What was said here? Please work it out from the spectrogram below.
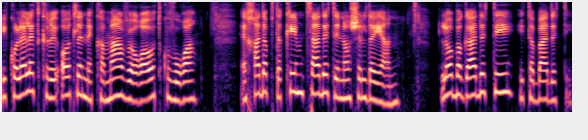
היא כוללת קריאות לנקמה והוראות קבורה. אחד הפתקים צד את עינו של דיין. לא בגדתי, התאבדתי,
